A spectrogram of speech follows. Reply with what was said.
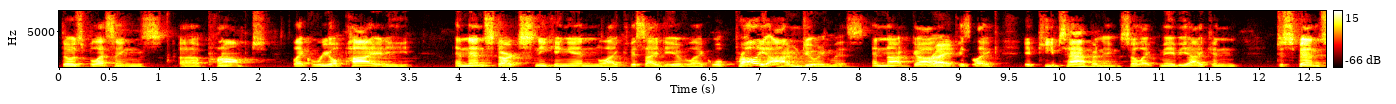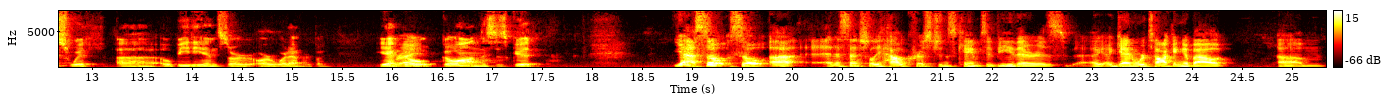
those blessings uh, prompt like real piety and then start sneaking in like this idea of like, well, probably I'm doing this and not God, right? Because like it keeps happening, so like maybe I can dispense with uh, obedience or or whatever. But yeah, right. go go on. This is good. Yeah. So so uh, and essentially how Christians came to be there is again we're talking about. Um,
